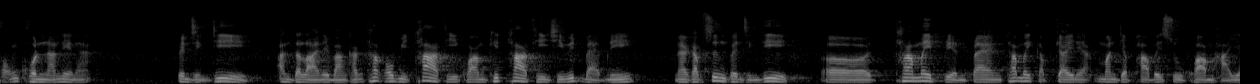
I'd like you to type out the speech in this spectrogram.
ของคนนั้นเนี่ยนะเป็นสิ่งที่อันตรายในบางครั้ง ถ้าเขามีท่าทีความคิดท่าทีชีวิตแบบนี้นะครับ ซึ่งเป็นสิ่งที่ถ้าไม่เปลี่ยนแปลง ถ้าไม่กลับใจเนี่ยมันจะพาไปสู่ความหาย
